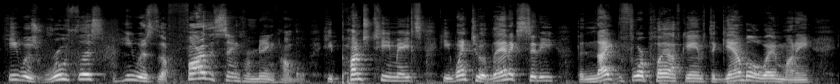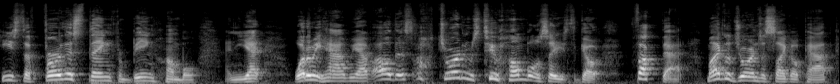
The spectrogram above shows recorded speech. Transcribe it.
He was ruthless. He was the farthest thing from being humble. He punched teammates. He went to Atlantic City the night before playoff games to gamble away money. He's the furthest thing from being humble. And yet, what do we have? We have, oh, this, oh, Jordan was too humble to say he's the GOAT. Fuck that. Michael Jordan's a psychopath,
